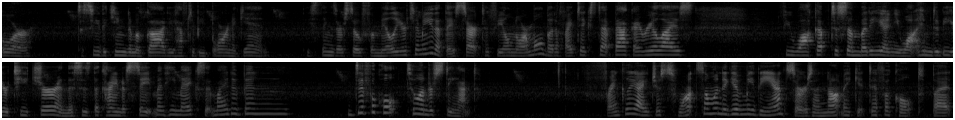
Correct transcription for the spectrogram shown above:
Or, to see the kingdom of God, you have to be born again. These things are so familiar to me that they start to feel normal, but if I take a step back, I realize if you walk up to somebody and you want him to be your teacher and this is the kind of statement he makes, it might have been difficult to understand. Frankly, I just want someone to give me the answers and not make it difficult, but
